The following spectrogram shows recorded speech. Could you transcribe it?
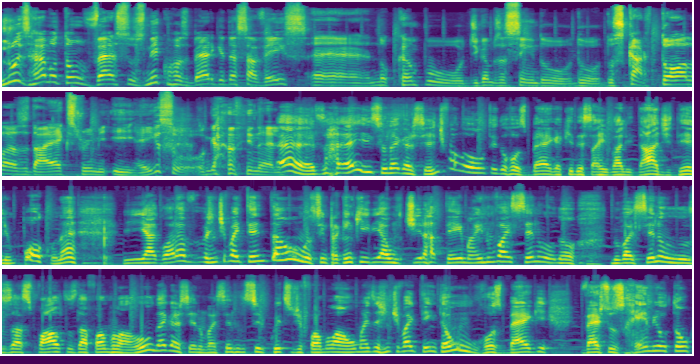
Lewis Hamilton versus Nico Rosberg, dessa vez é, no campo, digamos assim, do, do, dos cartolas da Extreme E. É isso, Gavinelli? É, é isso, né, Garcia? A gente falou ontem do Rosberg aqui, dessa rivalidade dele, um pouco, né? E agora a gente vai ter, então, assim, para quem queria um tirateima aí, não vai ser no, no, não vai ser nos asfaltos da Fórmula 1, né, Garcia? Não vai ser nos circuitos de Fórmula 1, mas a gente vai ter, então, um Rosberg versus Hamilton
